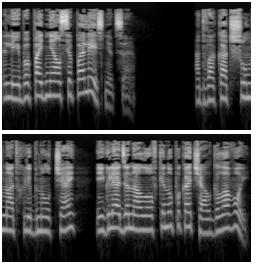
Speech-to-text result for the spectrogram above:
либо поднялся по лестнице. Адвокат шумно отхлебнул чай и, глядя на Ловкину, покачал головой.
